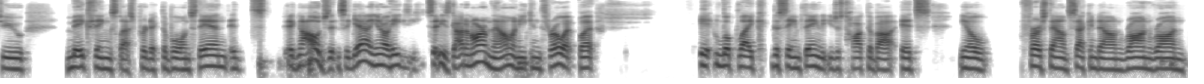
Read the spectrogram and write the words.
to make things less predictable? And Stan acknowledged it and said, yeah, you know, he, he said he's got an arm now and he can throw it, but it looked like the same thing that you just talked about. It's you know first down, second down, run, run,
